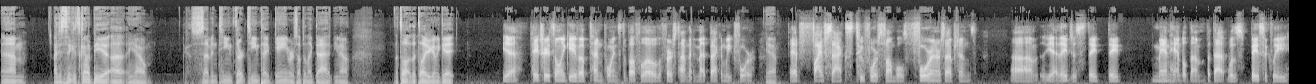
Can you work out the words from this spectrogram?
Um, I just think it's going to be a, a you know like a 17-13 type game or something like that. You know, that's all. That's all you're going to get. Yeah, Patriots only gave up ten points to Buffalo the first time they met back in Week Four. Yeah, they had five sacks, two forced fumbles, four interceptions. Um, yeah, they just they they manhandled them, but that was basically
